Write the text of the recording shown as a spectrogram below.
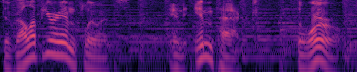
develop your influence, and impact the world.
